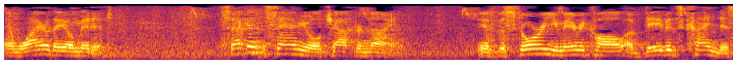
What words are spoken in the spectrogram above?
and why are they omitted? 2 Samuel chapter 9 is the story you may recall of David's kindness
